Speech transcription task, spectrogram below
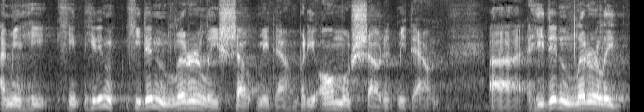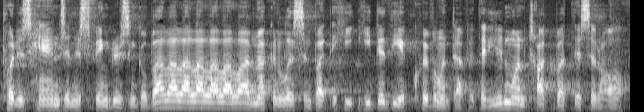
I mean, he, he, he, didn't, he didn't literally shout me down, but he almost shouted me down. Uh, he didn't literally put his hands in his fingers and go, blah, blah, blah, blah, blah, blah, I'm not going to listen. But he, he did the equivalent of it, that he didn't want to talk about this at all.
